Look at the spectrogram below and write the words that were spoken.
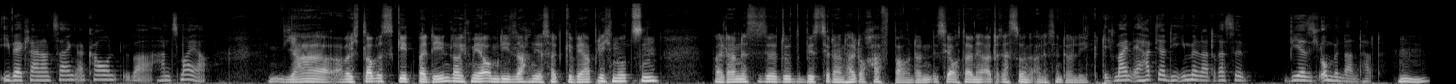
eBay Kleinanzeigen-Account über Hans Meier. Ja, aber ich glaube, es geht bei denen, glaube ich, mehr um die Sachen, die es halt gewerblich nutzen, weil dann ist es ja, du, du bist ja dann halt auch haftbar und dann ist ja auch deine Adresse und alles hinterlegt. Ich meine, er hat ja die E-Mail-Adresse, wie er sich umbenannt hat. Hm.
